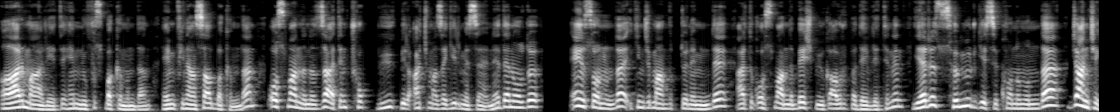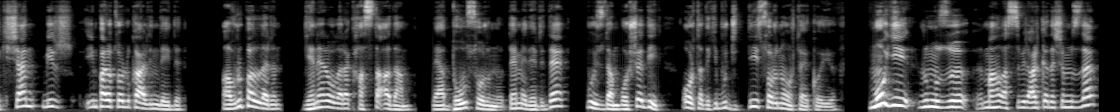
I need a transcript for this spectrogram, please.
ağır maliyeti hem nüfus bakımından hem finansal bakımdan Osmanlı'nın zaten çok büyük bir açmaza girmesine neden oldu. En sonunda 2. Mahmut döneminde artık Osmanlı 5 büyük Avrupa devletinin yarı sömürgesi konumunda can çekişen bir imparatorluk halindeydi. Avrupalıların genel olarak hasta adam, veya doğu sorunu demeleri de bu yüzden boşa değil. Ortadaki bu ciddi sorunu ortaya koyuyor. Mogi Rumuz'u mahlaslı bir arkadaşımız da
